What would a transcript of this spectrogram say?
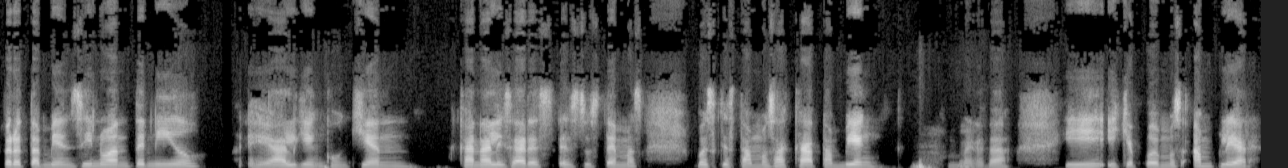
pero también si no han tenido eh, alguien con quien canalizar estos temas, pues que estamos acá también, ¿verdad? Y, y, que podemos ampliar,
